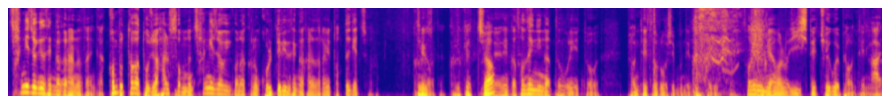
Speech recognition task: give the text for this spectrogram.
창의적인 생각을 하는 사람, 그러니까 컴퓨터가 도저히 할 수 없는 창의적이거나 그런 골 때리는 생각하는 사람이 더 뜨겠죠. 그, 때. 그렇겠죠. 네, 그러니까 선생님 같은 우리 또 변태스러우신 분들이 더 되겠죠. 선생님이야말로 이 시대 최고의 변태니까. 아.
